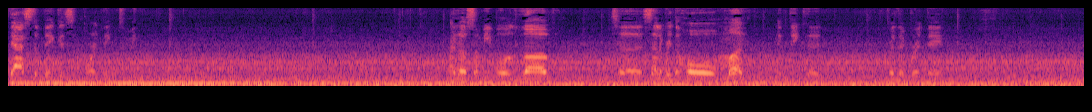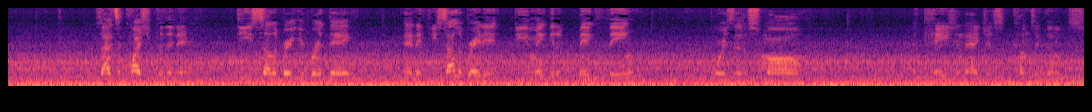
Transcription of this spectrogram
That's the biggest important thing to me. I know some people love to celebrate the whole month if they could for their birthday. So that's a question for the day. Do you celebrate your birthday? And if you celebrate it, do you make it a big thing? Or is it a small occasion that just comes and goes?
